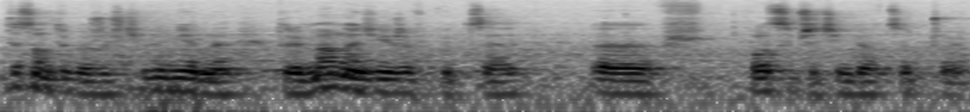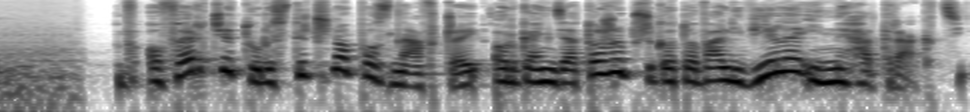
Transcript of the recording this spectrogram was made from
I to są te korzyści wymierne, które mam nadzieję, że wkrótce e, polscy przedsiębiorcy odczują. W ofercie turystyczno-poznawczej organizatorzy przygotowali wiele innych atrakcji.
